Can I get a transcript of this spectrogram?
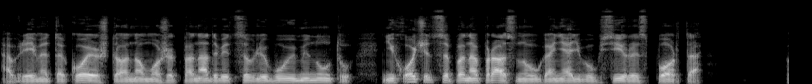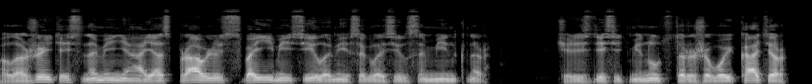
а время такое, что оно может понадобиться в любую минуту. Не хочется понапрасну угонять буксир из порта. «Положитесь на меня, я справлюсь своими силами», — согласился Минкнер. Через десять минут сторожевой катер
